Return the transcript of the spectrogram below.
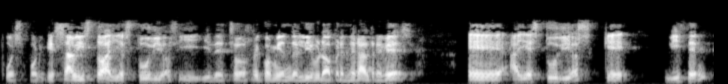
Pues porque se ha visto, hay estudios, y, de hecho os recomiendo el libro Aprender al revés, eh, hay estudios que dicen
